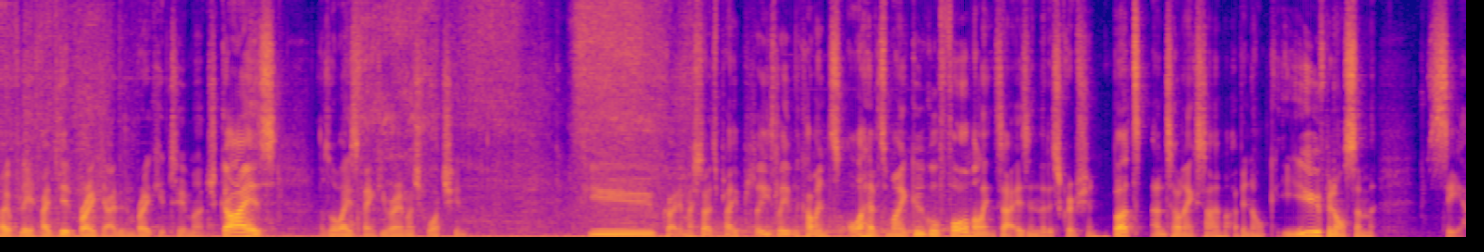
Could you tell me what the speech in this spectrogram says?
Hopefully if I did break it, I didn't break it too much. Guys, as always, thank you very much for watching. If you've got any match to play, please leave in the comments or head to my Google form. A link to that is in the description. But until next time, I've been Nock. You've been awesome. See ya.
